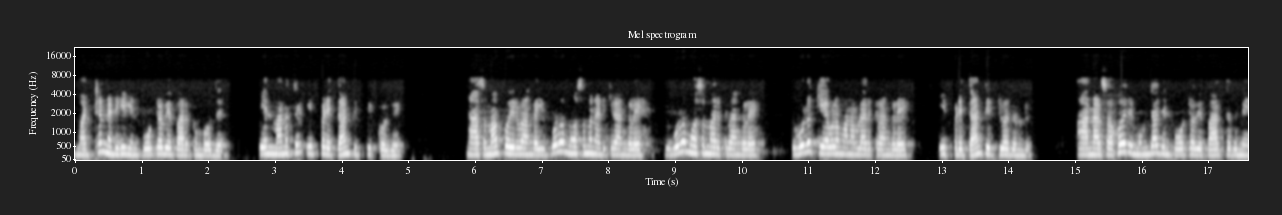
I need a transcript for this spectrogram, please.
மற்ற நடிகையின் போட்டோவை பார்க்கும்போது என் மனத்தில் இப்படித்தான் திட்டிக்கொள்வேன் நாசமா போயிடுவாங்க இவ்வளோ மோசமா நடிக்கிறாங்களே இவ்வளோ மோசமா இருக்கிறாங்களே இவ்வளோ கேவலமானவளா இருக்கிறாங்களே இப்படித்தான் திட்டுவதுண்டு. ஆனால் சகோதரி மும்தாஜின் போட்டோவை பார்த்ததுமே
